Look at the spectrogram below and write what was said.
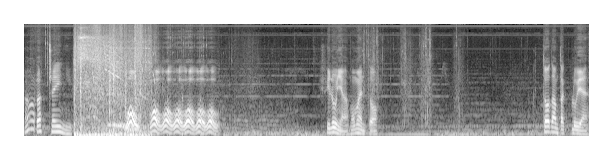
No, raczej nic. Wow, wow, wow, wow, wow, wow, wow. Chwilunia, momento. Kto tam tak pluje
